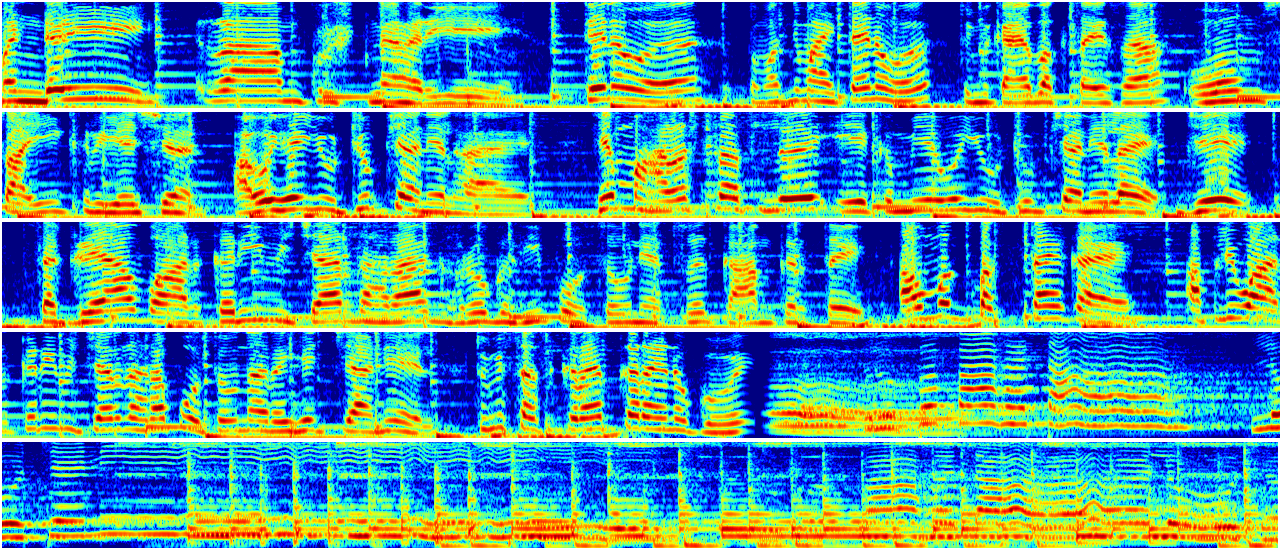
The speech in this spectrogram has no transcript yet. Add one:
मंडळी राम कृष्ण हरी. ते नव तुम्हाला माहीत आहे नव? तुम्ही काय बघताय सा ओम साई क्रिएशन. अहो हे युट्यूब चॅनेल आहे हे महाराष्ट्रातलं एकमेव युट्यूब चॅनेल आहे जे सगळ्या वारकरी विचारधारा घरोघरी पोहोचवण्याचं काम करतय. अहो मग बघताय काय? आपली वारकरी विचारधारा पोहोचवणार हे चॅनेल तुम्ही सबस्क्राईब कराय नको रूप पाहता लोचनी. पाहता लोच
